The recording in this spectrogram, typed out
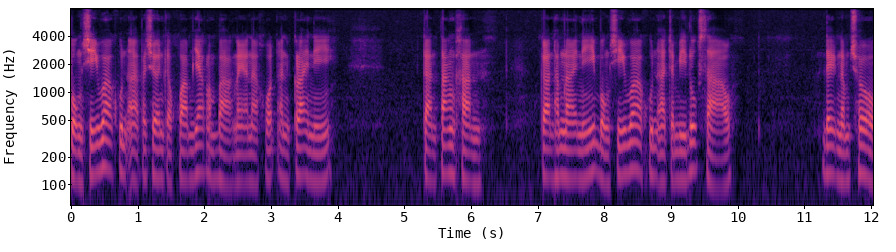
บ่งชี้ว่าคุณอาจเผชิญกับความยากลำบากในอนาคตอันใกล้นี้ การตั้งครรภ์การทำนายนี้บ่งชี้ว่าคุณอาจจะมีลูกสาว เลขนำโชค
